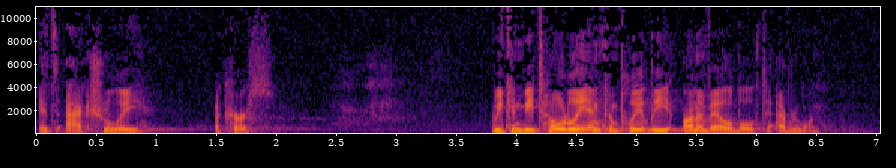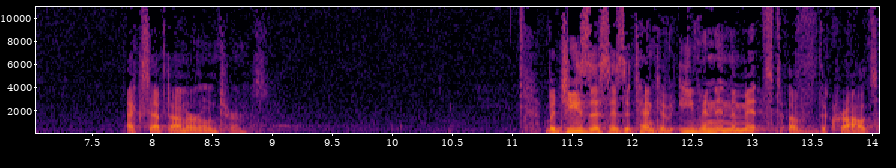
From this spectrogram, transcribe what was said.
it's actually a curse we can be totally and completely unavailable to everyone, except on our own terms. But Jesus is attentive even in the midst of the crowds.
